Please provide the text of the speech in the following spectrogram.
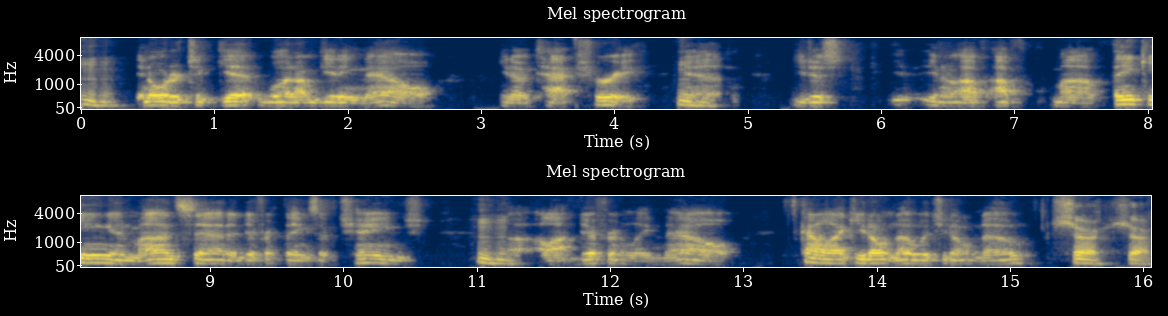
Mm-hmm. in order to get what I'm getting now, you know, tax free. Mhm. And you just, you you know, I've, I've, my thinking and mindset and different things have changed Mm-hmm. uh, a lot differently now. It's kind of like you don't know what you don't know. Sure, sure.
